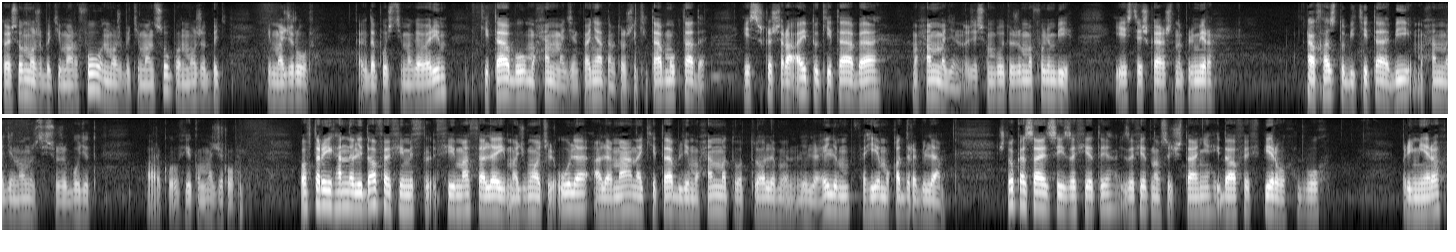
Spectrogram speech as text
То есть он может быть и марфу, он может быть и мансуб, он может быть и маджрур. Как, допустим, мы говорим китабу Мухаммадин. Понятно, потому что китаб муптада. Если скажешь раайту китаба Мухаммадин, ну, здесь он будет уже мафулюмби. Если скажешь, например, Ахазту бикитаби Мухаммадин, он здесь уже будет Баракулуфикум Маджрух. Во-вторых, Анна Лидафа фи масалей маджмуатиль уля аля ма'на китаб ли Мухаммад ва талиб лил илм фахия мукадра биля. Что касается изофеты, изофетного сочетания и в первых двух примерах,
